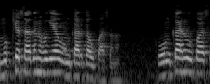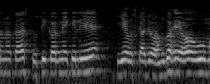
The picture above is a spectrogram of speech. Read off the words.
मुख्य साधन हो गया ओंकार का उपासना। ओंकार उपासना का स्तुति करने के लिए ये उसका जो अंग है, अ उम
